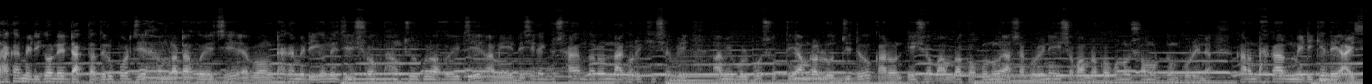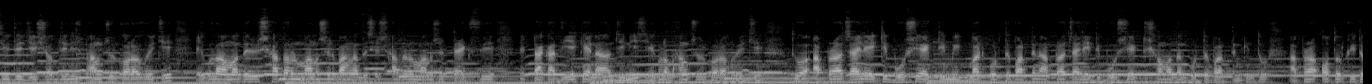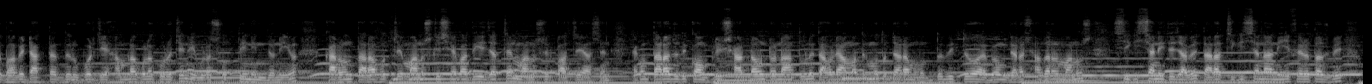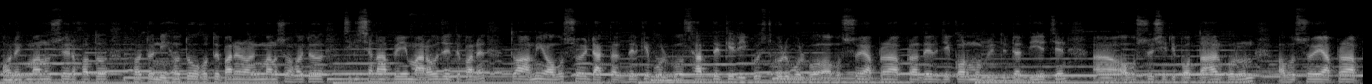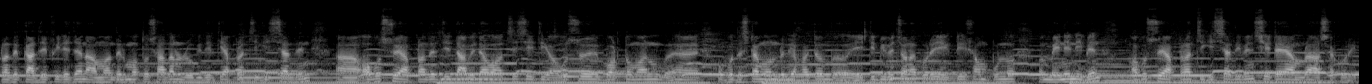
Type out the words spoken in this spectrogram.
ঢাকা মেডিকেলে ডাক্তারদের উপর যে হামলাটা হয়েছে এবং ঢাকা মেডিকেলে যে সব ভাঙচুরগুলো হয়েছে, আমি দেশের একজন সাধারণ নাগরিক হিসেবে আমি বলব সত্যি আমরা লজ্জিত, কারণ এইসব আমরা কখনোই আশা করি না এইসব আমরা কখনোই সমর্থন করি না। কারণ ঢাকা মেডিকেলে আইসিইউতে যেসব জিনিস ভাঙচুর করা হয়েছে, এগুলো আমাদের সাধারণ মানুষের, বাংলাদেশের সাধারণ মানুষের ট্যাক্সি টাকা দিয়ে কেনা জিনিস, এগুলো ভাঙচুর করা হয়েছে। তো আপনারা চাইলে এটি বসে একটি মিটমাট করতে পারতেন, আপনারা চাইলে এটি বসে একটি সমাধান করতে পারতেন, কিন্তু আপনারা অতর্কিতভাবে ডাক্তারদের উপর যে হামলাগুলো করেছেন, এগুলো সত্যি নিন্দনীয়, কারণ তারা হচ্ছে মানুষকে সেবা দিয়ে যাচ্ছেন, মানুষের পাশে আসেন এখন তারা যদি কমপ্লিট শাটডাউনটা না তুলে, তাহলে আমাদের মতো যারা মধ্যবিত্ত এবং যারা সাধারণ মানুষ চিকিৎসা নিতে যাবে, তারা চিকিৎসা না নিয়ে ফেরত আসবে। অনেক মানুষের হয়তো হয়তো নিহতও হতে পারেন, অনেক মানুষও হয়তো চিকিৎসা না পেয়ে মারাও যেতে পারেন। তো আমি অবশ্যই ডাক্তারদেরকে বলব, স্যারদেরকে রিকোয়েস্ট করে বলব, অবশ্যই আপনারা আপনাদের যে কর্মবৃত্তিটা দিয়েছেন অবশ্যই সেটি প্রত্যাহার করুন। অবশ্যই আপনারা আপনাদের কাজে ফিরে যান। আমাদের মতো সাধারণ রোগীদেরকে আপনারা চিকিৎসা দিন। অবশ্যই আপনাদের যে দাবি দেওয়া আছে সেটি অবশ্যই বর্তমান উপদেষ্টা মণ্ডলী হয়তো এটি বিবেচনা করে এটি সম্পূর্ণ মেনে নেবেন। অবশ্যই আপনারা চিকিৎসা দিবেন, সেটাই আমরা আশা করি।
